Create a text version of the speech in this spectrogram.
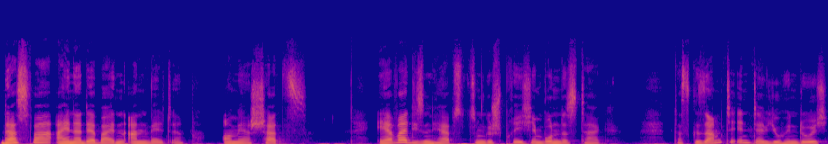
Das war einer der beiden Anwälte, Omer Schatz. Er war diesen Herbst zum Gespräch im Bundestag. Das gesamte Interview hindurch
